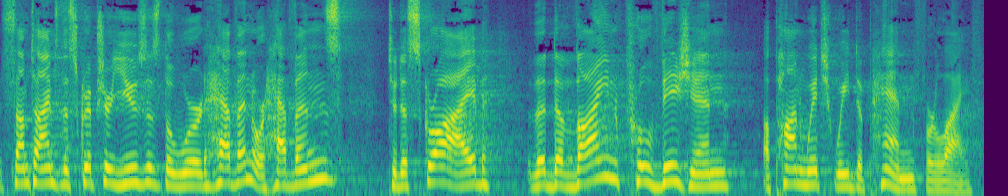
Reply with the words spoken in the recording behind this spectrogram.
Sometimes the scripture uses the word heaven or heavens to describe the divine provision upon which we depend for life.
